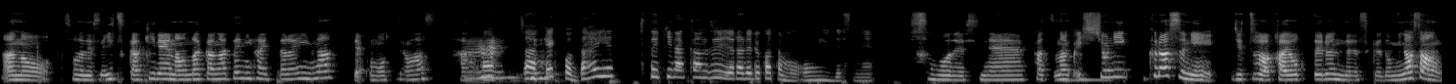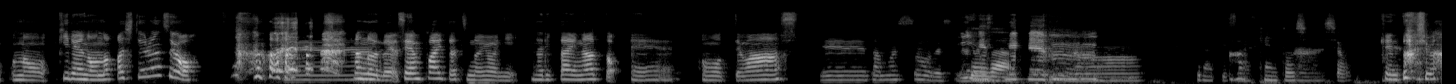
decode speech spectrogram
あのそうですね、いつか綺麗なお腹が手に入ったらいいなって思ってます。はい、じゃあ結構ダイエット的な感じでやられる方も多いんですね。そうですね。かつなんか一緒にクラスに実は通ってるんですけど、皆さんこの綺麗なお腹してるんですよ。なので先輩たちのようになりたいなと、えー思ってます。えー、楽しそうですね。いいですね。ピラティスも検討しましょう。検討します。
